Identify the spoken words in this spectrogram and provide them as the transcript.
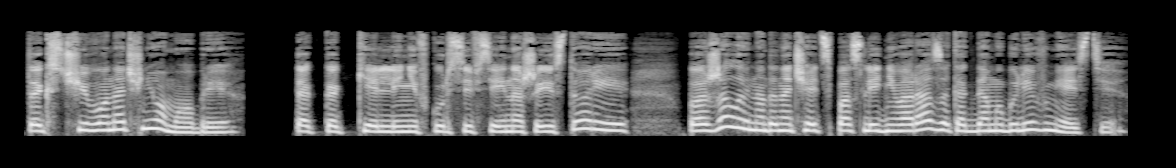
«Так с чего начнем, Обри? Так как Келли не в курсе всей нашей истории, пожалуй, надо начать с последнего раза, когда мы были вместе.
